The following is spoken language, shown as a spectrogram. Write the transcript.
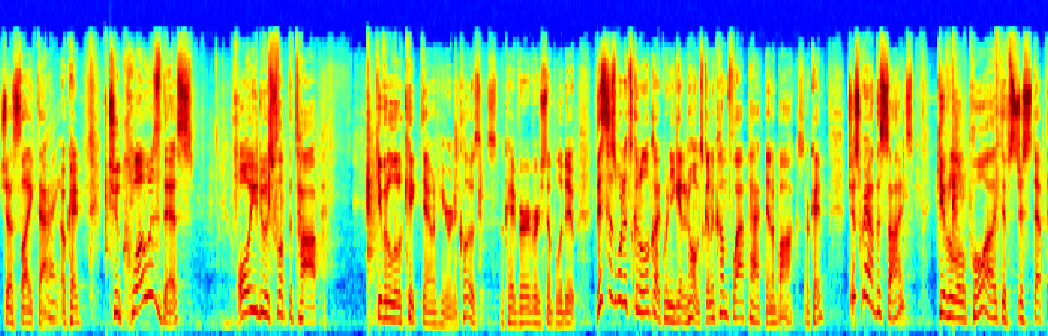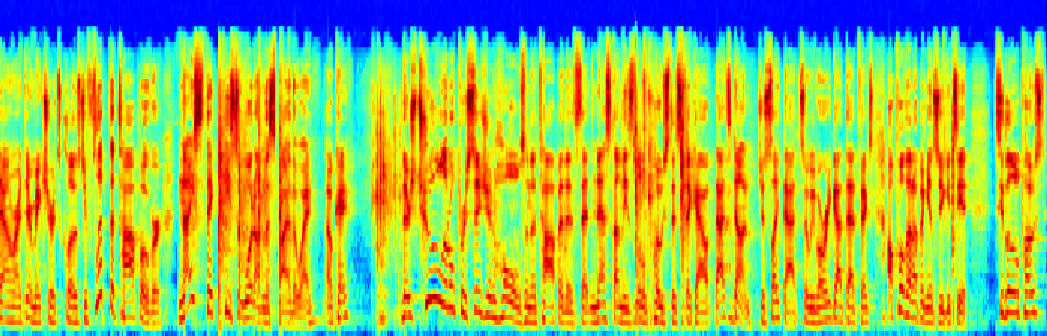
just like that. Right. Okay, to close this, all you do is flip the top, give it a little kick down here, and it closes. Okay, very, very simple to do. This is what it's gonna look like when you get it home. It's gonna come flat packed in a box, okay? Just grab the sides, give it a little pull. I like to just step down right there, make sure it's closed. You flip the top over. Nice thick piece of wood on this, by the way, okay? There's two little precision holes in the top of this that nest on these little posts that stick out. That's done, just like that. So we've already got that fixed. I'll pull that up again so you can see it. See the little post?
